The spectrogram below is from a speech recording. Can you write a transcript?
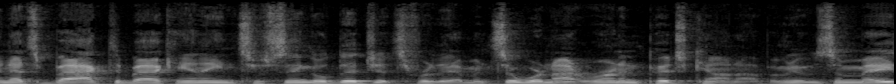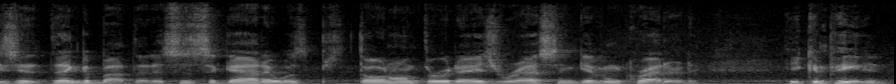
and that's back to back innings of single digits for them. And so we're not running pitch count up. I mean, it was amazing to think about that. This is a guy that was thrown on three days rest, and give him credit. He competed.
